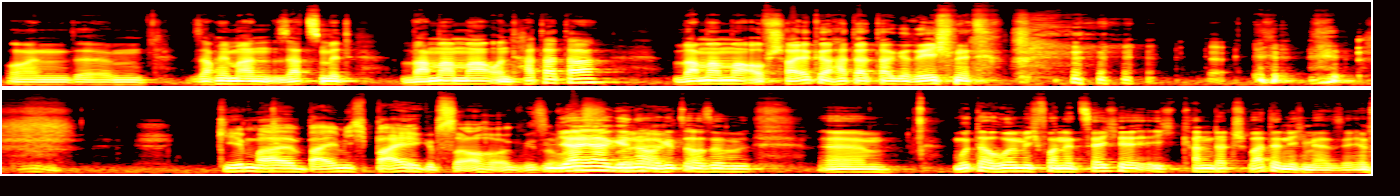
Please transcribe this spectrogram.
Und ähm, sag mir mal einen Satz mit Wamama und Hatata. Wamama auf Schalke, Hatata geregnet. Geh mal bei mich bei, gibt es da auch irgendwie so. Ja, ja, genau, gibt es auch so. Ähm, Mutter, hol mich von der Zeche, ich kann das Schwatte nicht mehr sehen.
